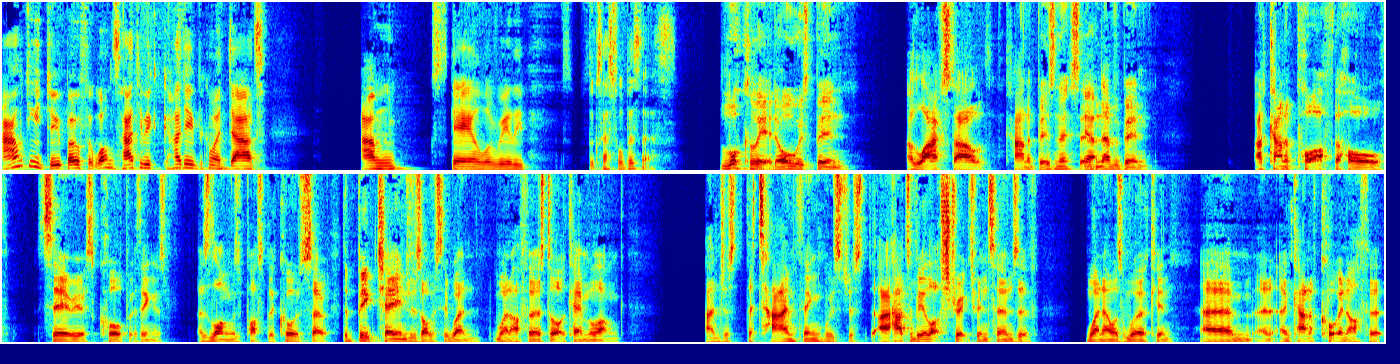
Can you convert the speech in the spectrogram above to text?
How do you do both at once? How do you how do you become a dad and scale a really successful business? luckily it had always been a lifestyle kind of business. It Yeah. had never been. I'd kind of put off the whole serious corporate thing as as long as possibly could. So the big change was obviously when when our first daughter came along, and just the time thing was just I had to be a lot stricter in terms of when I was working um, and, and kind of cutting off at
